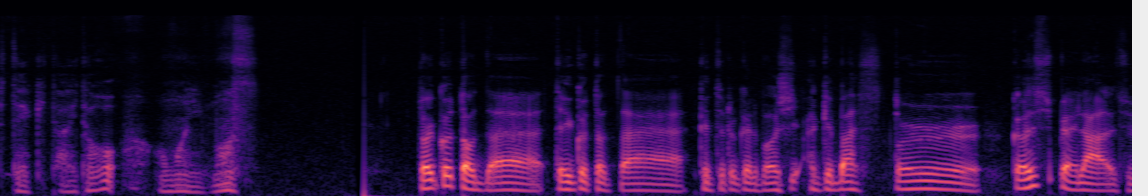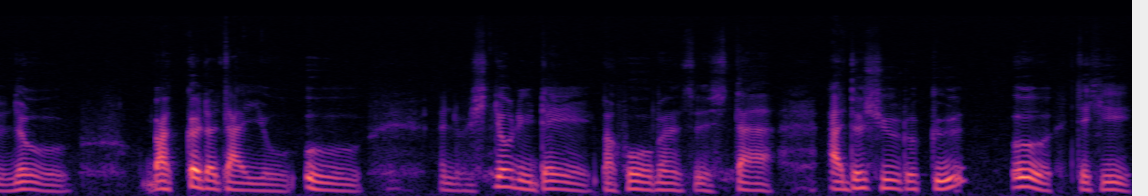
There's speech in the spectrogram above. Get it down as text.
していきたいと思います。ということでということで結論から申し上げますとゴスペラーズの真っ赤な太陽をあの一人でパフォーマンスしたアド収録をぜひ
